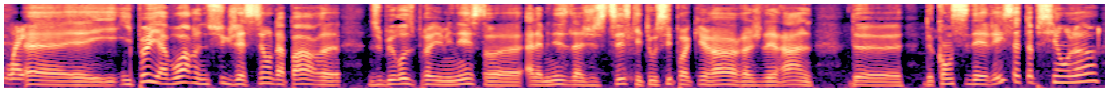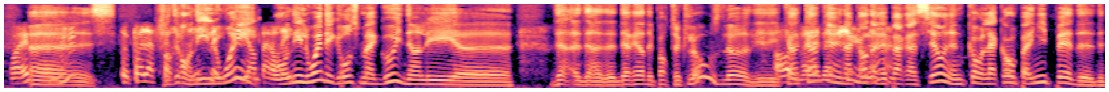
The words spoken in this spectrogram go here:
Ouais. Euh, il peut y avoir une suggestion de la part euh, du bureau du premier ministre euh, à la ministre de la Justice, qui est aussi procureur euh, général, de de considérer cette option-là. On peut pas la veux dire, on forcer, est mais loin, on est loin des grosses magouilles dans les euh, dans- dans- derrière des portes closes là. Ah, quand ben, quand il y a un accord de absolument. réparation, il y a une co- la compagnie paie de, de,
